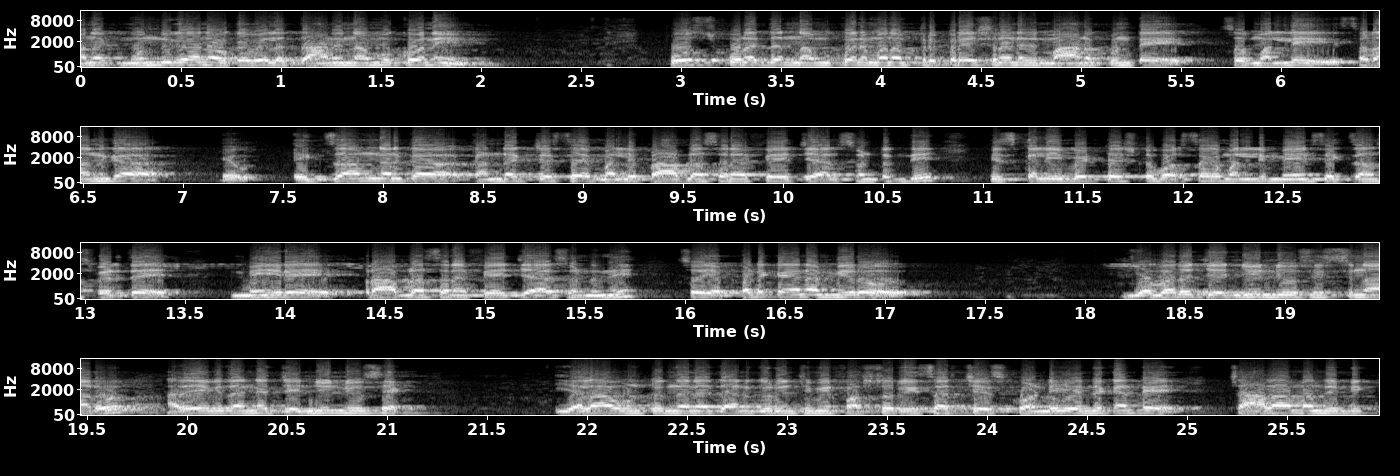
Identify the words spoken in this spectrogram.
మనకు ముందుగానే ఒకవేళ దాన్ని నమ్ముకొని పోస్ట్ పోన్ అయితే నమ్ముకొని మనం ప్రిపరేషన్ అనేది మానుకుంటే సో మళ్ళీ సడన్గా ఎగ్జామ్ కనుక కండక్ట్ చేస్తే మళ్ళీ ప్రాబ్లమ్స్ అనేవి ఫేస్ చేయాల్సి ఉంటుంది. ఫిజికల్ ఈవెంట్ టెస్ట్ వరుసగా మళ్ళీ మెయిన్స్ ఎగ్జామ్స్ పెడితే మీరే ప్రాబ్లమ్స్ అనేవి ఫేస్ చేయాల్సి ఉంటుంది. సో ఎప్పటికైనా మీరు ఎవరు జెన్యున్ న్యూస్ ఇస్తున్నారు అదే విధంగా జెన్యున్ న్యూస్ ఎలా ఉంటుందనే దాని గురించి మీరు ఫస్ట్ రీసెర్చ్ చేసుకోండి. ఎందుకంటే చాలా మంది మీకు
